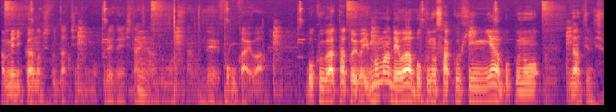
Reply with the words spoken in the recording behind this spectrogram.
アメリカの人たちにもプレゼンしたいなと思ってたので、今回は僕が例えば今までは僕の作品や僕のなんて言うんでしょ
